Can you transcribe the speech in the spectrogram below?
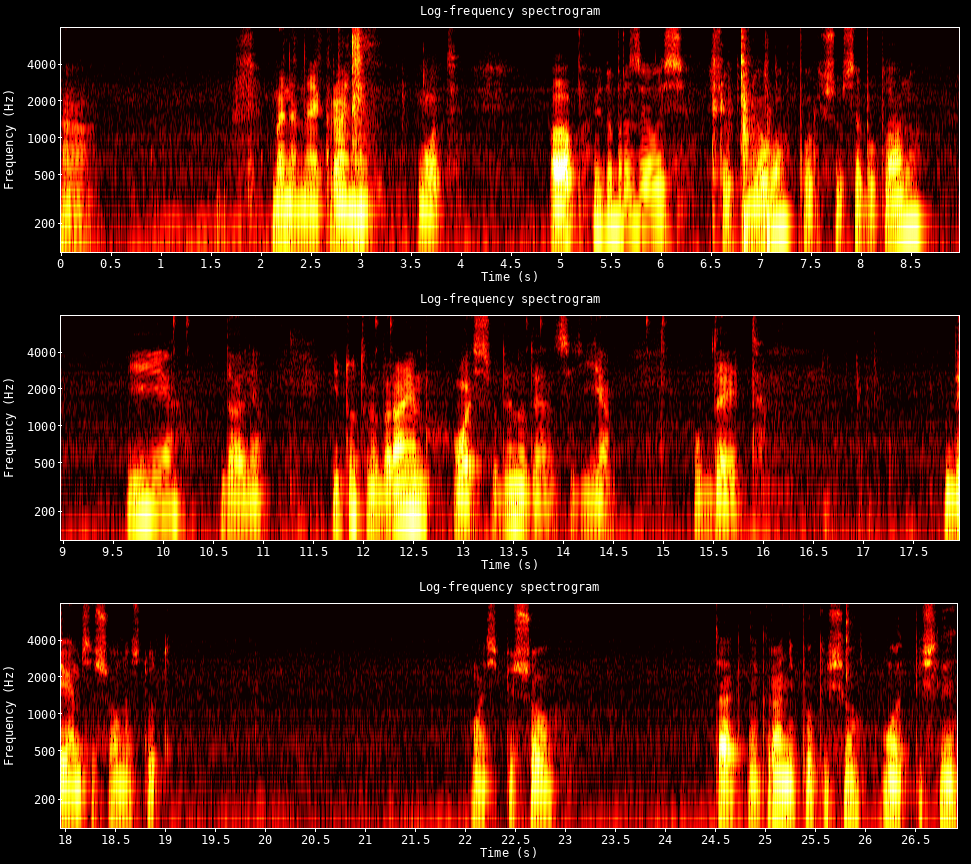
А. У мене на екрані от, Up відобразилось. Все кльово, поки що все по плану. І далі. І тут вибираємо ось 1.11 є. Update. Дивимося, що у нас тут. Ось пішов. Так, на екрані поки що. От, пішли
